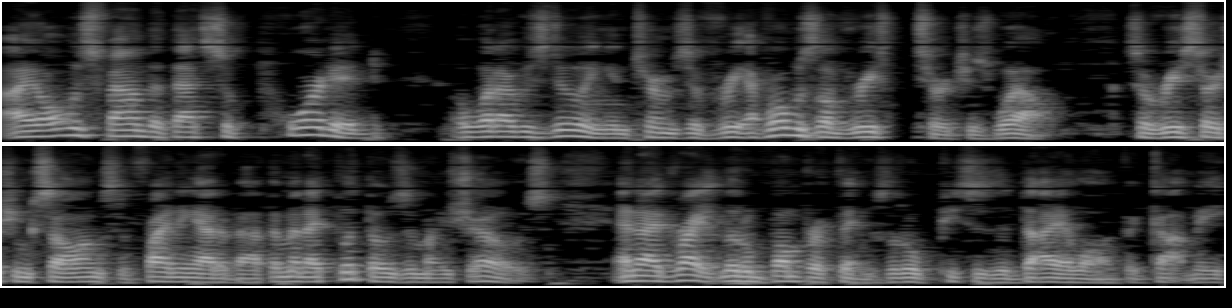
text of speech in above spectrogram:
I always found that that supported what I was doing in terms of, re- I've always loved research as well. So researching songs and finding out about them. And I put those in my shows and I'd write little bumper things, little pieces of dialogue that got me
